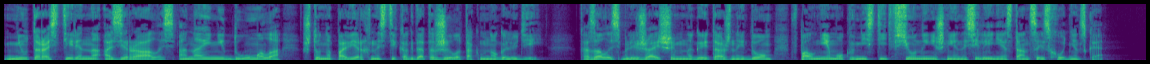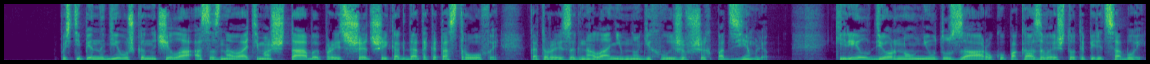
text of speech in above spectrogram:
Нюта растерянно озиралась, она и не думала, что на поверхности когда-то жило так много людей. Казалось, ближайший многоэтажный дом вполне мог вместить все нынешнее население станции Сходнинская. Постепенно девушка начала осознавать масштабы происшедшей когда-то катастрофы, которая загнала немногих выживших под землю. Кирилл дернул Нюту за руку, показывая что-то перед собой.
